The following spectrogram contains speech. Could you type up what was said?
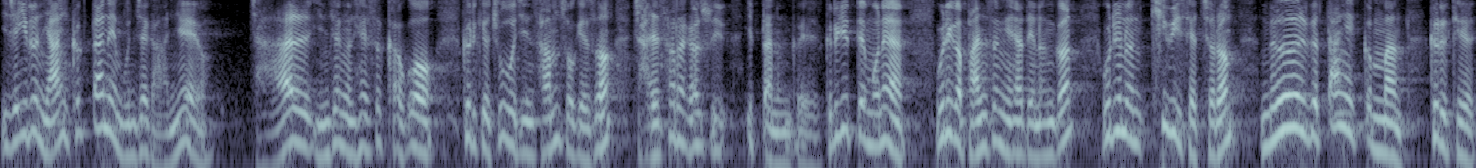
이제 이런 양극단의 문제가 아니에요. 잘 인생을 해석하고 그렇게 주어진 삶 속에서 잘 살아갈 수 있다는 거예요. 그렇기 때문에 우리가 반성해야 되는 건 우리는 키위새처럼 늘 그 땅의 것만 그렇게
